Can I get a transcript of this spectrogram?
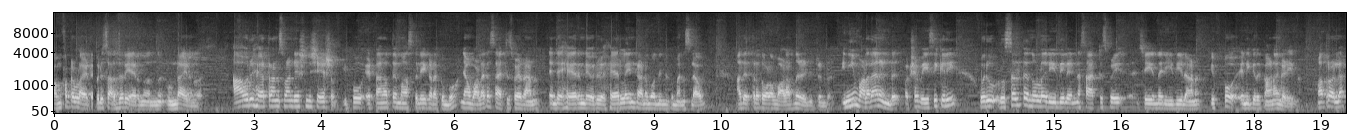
കംഫർട്ടബിൾ ആയിട്ട് ഒരു സർജറി ആയിരുന്നു അന്ന് ഉണ്ടായിരുന്നത്. ആ ഒരു ഹെയർ ട്രാൻസ്പ്ലാന്റേഷന് ശേഷം ഇപ്പോൾ എട്ടാമത്തെ മാസത്തിലേക്ക് കടക്കുമ്പോൾ ഞാൻ വളരെ സാറ്റിസ്ഫൈഡ് ആണ്. എന്റെ ഹെയറിന്റെ ഒരു ഹെയർ ലൈൻ കാണുമ്പോൾ നിങ്ങൾക്ക് മനസ്സിലാവും. അത് എത്രത്തോളം വളർന്നു കഴിഞ്ഞിട്ടുണ്ട്. ഇനിയും വളരാനുണ്ട്. പക്ഷേ ബേസിക്കലി ഒരു റിസൾട്ട് എന്നുള്ള രീതിയിൽ എന്നെ സാറ്റിസ്ഫൈ ചെയ്യുന്ന രീതിയിലാണ് ഇപ്പോൾ എനിക്കിത് കാണാൻ കഴിയുന്നത്. മാത്രമല്ല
